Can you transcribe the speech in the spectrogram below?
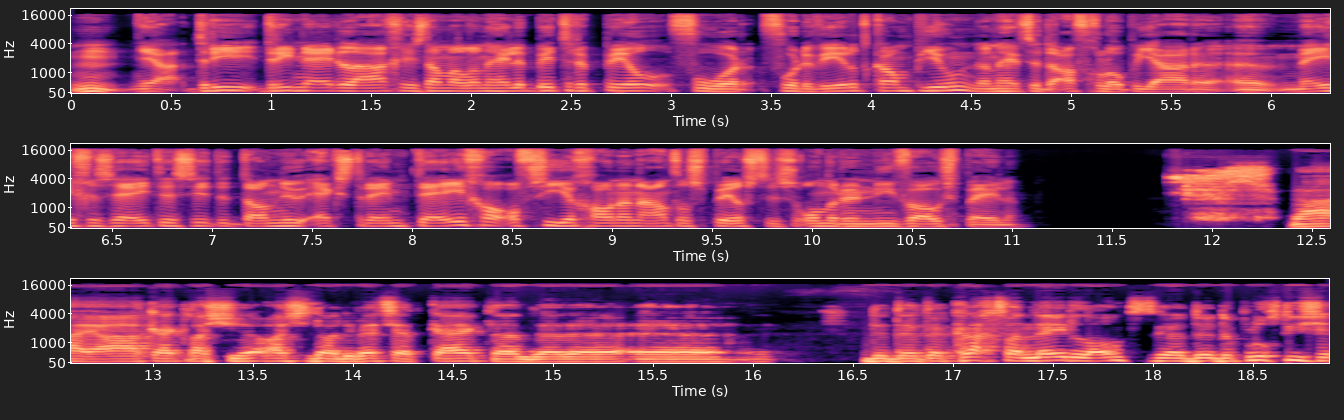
Mm, ja, drie, drie nederlagen is dan wel een hele bittere pil voor, voor de wereldkampioen. Dan heeft het de afgelopen jaren uh, meegezeten. Zit het dan nu extreem tegen of zie je gewoon een aantal speelsters onder hun niveau spelen? Nou ja, kijk, als je, als je naar die wedstrijd kijkt, dan, uh, de, de, de kracht van Nederland, de, de, ploeg die ze,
